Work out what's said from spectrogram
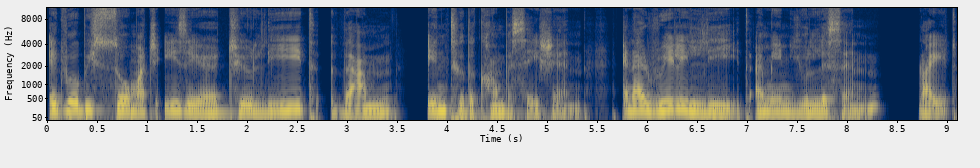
it will be so much easier to lead them into the conversation. And I really lead. I mean, you listen, right?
